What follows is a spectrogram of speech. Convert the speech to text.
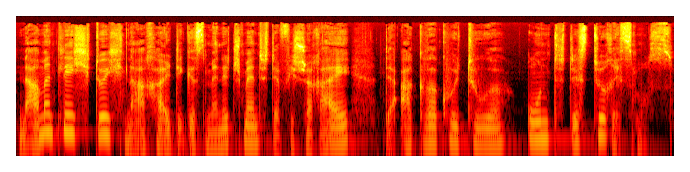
namentlich durch nachhaltiges Management der Fischerei, der Aquakultur und des Tourismus.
